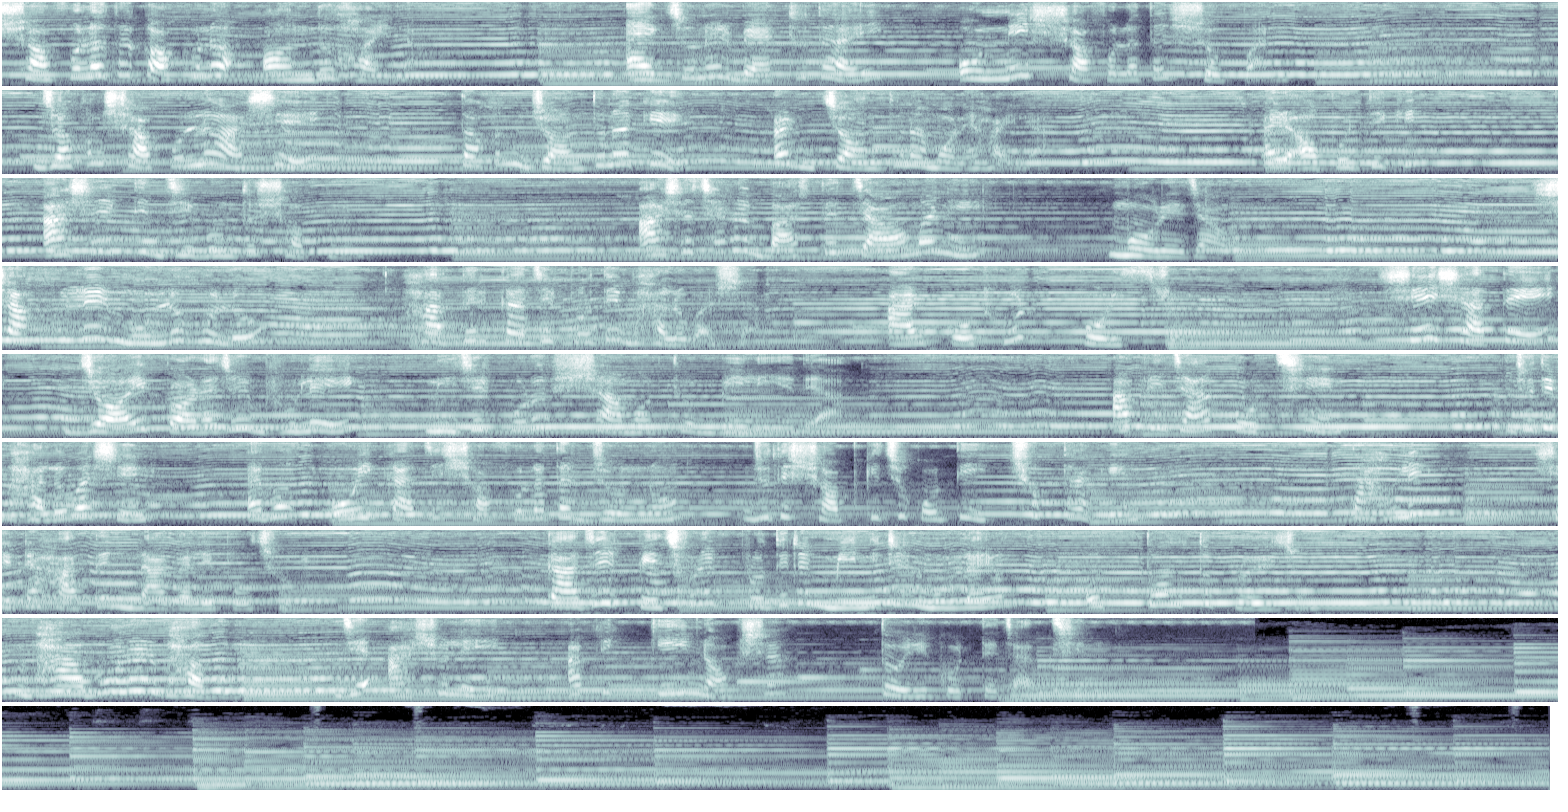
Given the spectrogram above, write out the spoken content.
সফলতা কখনো অন্ধ হয় না। একজনের ব্যর্থতায় অন্যের সফলতার সোপান। যখন সাফল্য আসে, তখন যন্ত্রণাকে আর যন্ত্রণা মনে হয় না। আর অপরদিকে, আশা একটি জীবন্ত স্বপ্ন। আশা ছাড়া বাঁচতে চাওয়া মানে মরে যাওয়া। সাফল্যের মূল্য হলো হাতের কাজের প্রতি ভালোবাসা আর কঠোর পরিশ্রম। সেই সাথে জয় পরাজয় ভুলে নিজের পুরো সামর্থ্য বিলিয়ে দেয়া। আপনি যা করছেন, যদি ভালোবাসেন এবং ওই কাজের সফলতার জন্য যদি সবকিছু করতে ইচ্ছুক থাকেন, তাহলে সেটা হাতের নাগালে পৌঁছবে। কাজের পেছনে প্রতিটা মিনিটের মূল্যায়ন অত্যন্ত প্রয়োজন। ভাবুন আর ভাবুন যে আসলে আপনি কি নকশা তৈরি করতে চাচ্ছেন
